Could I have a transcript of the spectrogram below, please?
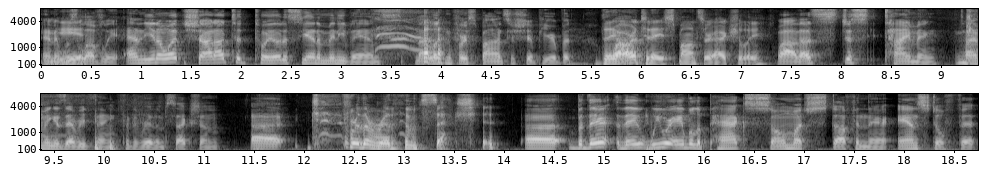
And it was lovely. And you know what? Shout out to Toyota Sienna minivans. Not looking for a sponsorship here, but They wow. are today's sponsor, actually. Wow, that's just timing. Timing is everything for the rhythm section. Uh, For the rhythm section. uh, but they they we were able to pack so much stuff in there and still fit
